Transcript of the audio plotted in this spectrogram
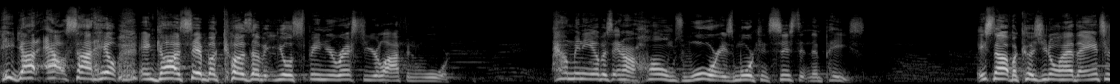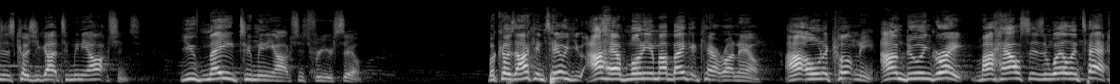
he got outside help. And God said, Because of it, you'll spend your rest of your life in war. How many of us in our homes, war is more consistent than peace? It's not because you don't have the answers, it's because you got too many options. You've made too many options for yourself. Because I can tell you, I have money in my bank account right now. I own a company. I'm doing great. My house is well intact.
